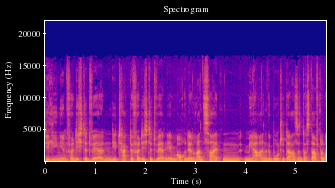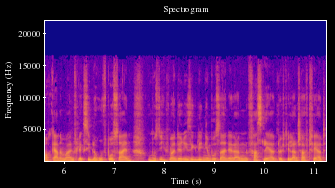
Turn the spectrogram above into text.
die Linien verdichtet werden, die Takte verdichtet werden, eben auch in den Randzeiten mehr Angebote da sind. Das darf dann auch gerne mal ein flexibler Rufbus sein und muss nicht mal der riesige Linienbus sein, der dann fast leer durch die Landschaft fährt.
